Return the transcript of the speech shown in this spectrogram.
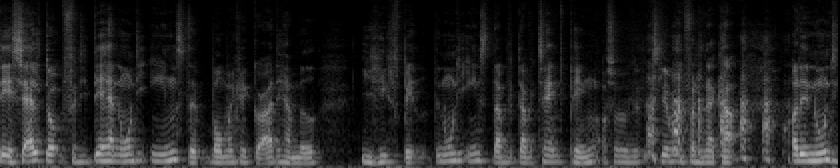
det er særligt dumt, fordi det her er nogle af de eneste, hvor man kan gøre det her med i hele spillet. Det er nogle af de eneste, der, der vil tage ens penge, og så slipper man for den her kamp. Og det er nogle af de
